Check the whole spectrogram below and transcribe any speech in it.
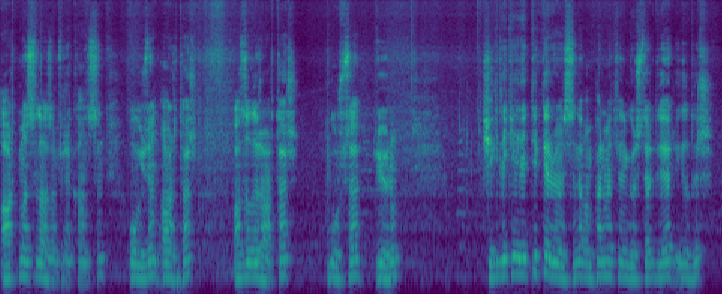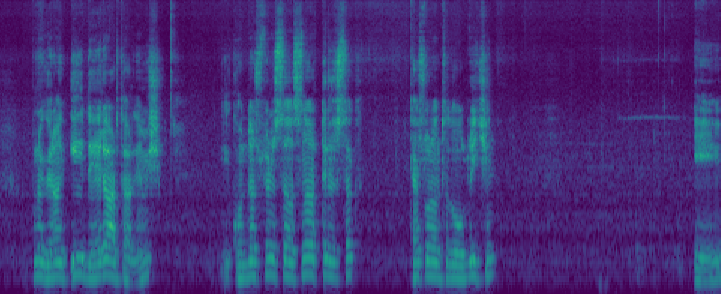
artması lazım frekansın. O yüzden artar. Azalır artar. Bursa diyorum. Şekildeki elektrik devresinde ampermetrenin gösterdiği değer I'dır. Buna göre I değeri artar demiş. E, kondansatörün sahasını arttırırsak ters orantılı olduğu için e,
